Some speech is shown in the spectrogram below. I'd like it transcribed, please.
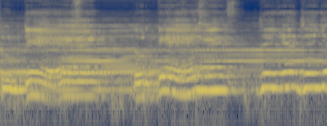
துர்கே துர்கே ஜெய ஜெய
